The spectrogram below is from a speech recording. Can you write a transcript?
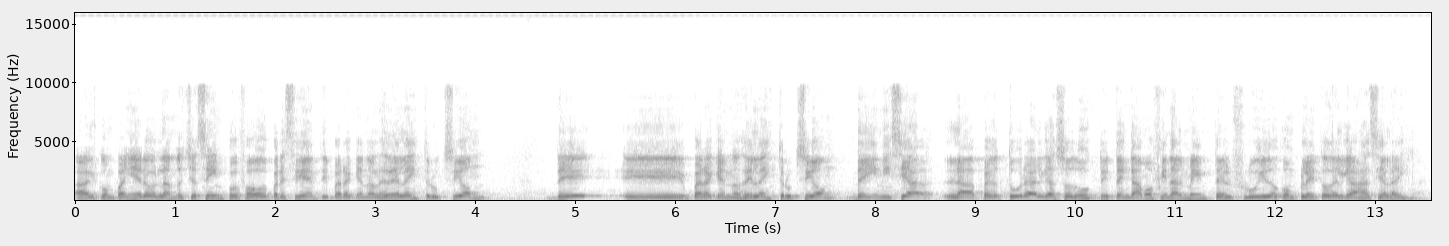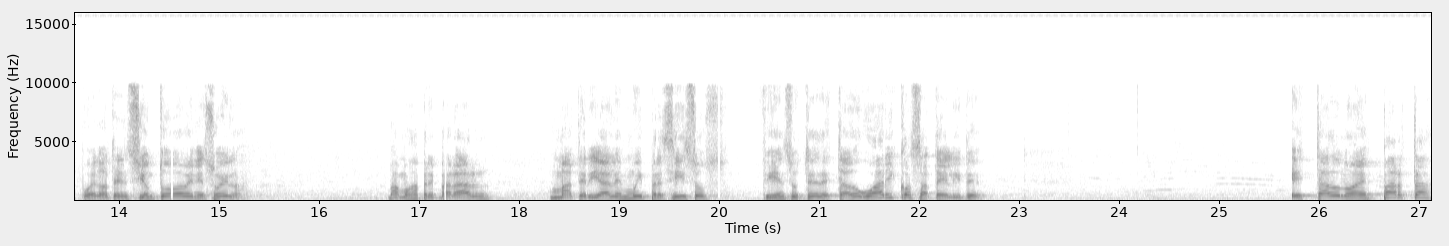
al compañero Orlando Chacín, por favor, presidente, y para que nos le dé la instrucción de eh, para que nos dé la instrucción de iniciar la apertura del gasoducto y tengamos finalmente el fluido completo del gas hacia la isla. Bueno, atención toda Venezuela. Vamos a preparar materiales muy precisos. Fíjense ustedes, Estado Guárico, satélite. Estado Nueva Esparta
